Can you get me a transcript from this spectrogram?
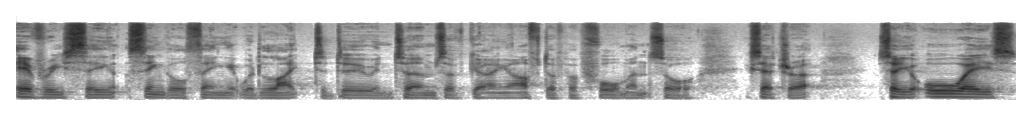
every single thing it would like to do in terms of going after performance or etc. So you're always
